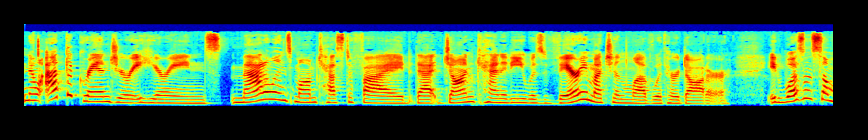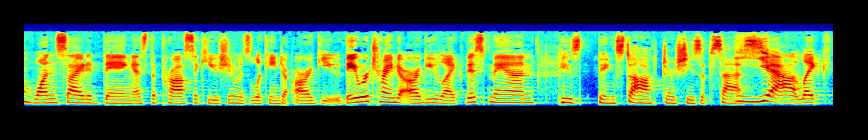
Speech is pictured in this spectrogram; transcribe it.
Now, at the grand jury hearings, Madeline's mom testified that John Kennedy was very much in love with her daughter. It wasn't some one sided thing as the prosecution was looking to argue. They were trying to argue, like, this man, he's being stalked or she's obsessed. yeah, like,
